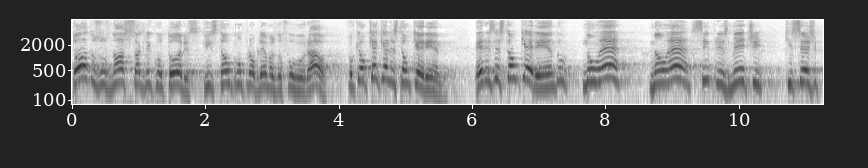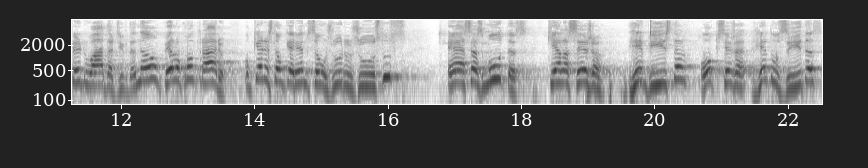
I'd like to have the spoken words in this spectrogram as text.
todos os nossos agricultores que estão com problemas no fundo rural, porque o que é que eles estão querendo? Eles estão querendo, não é, não é simplesmente que seja perdoada a dívida, não, pelo contrário, o que eles estão querendo são juros justos, essas multas que elas sejam revistas ou que sejam reduzidas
